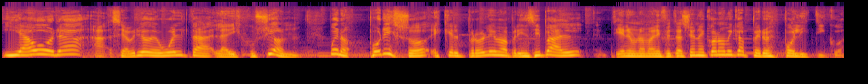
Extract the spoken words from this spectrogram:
y ahora ah, se abrió de vuelta la discusión. Bueno, por eso es que el problema principal tiene una manifestación económica, pero es político.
